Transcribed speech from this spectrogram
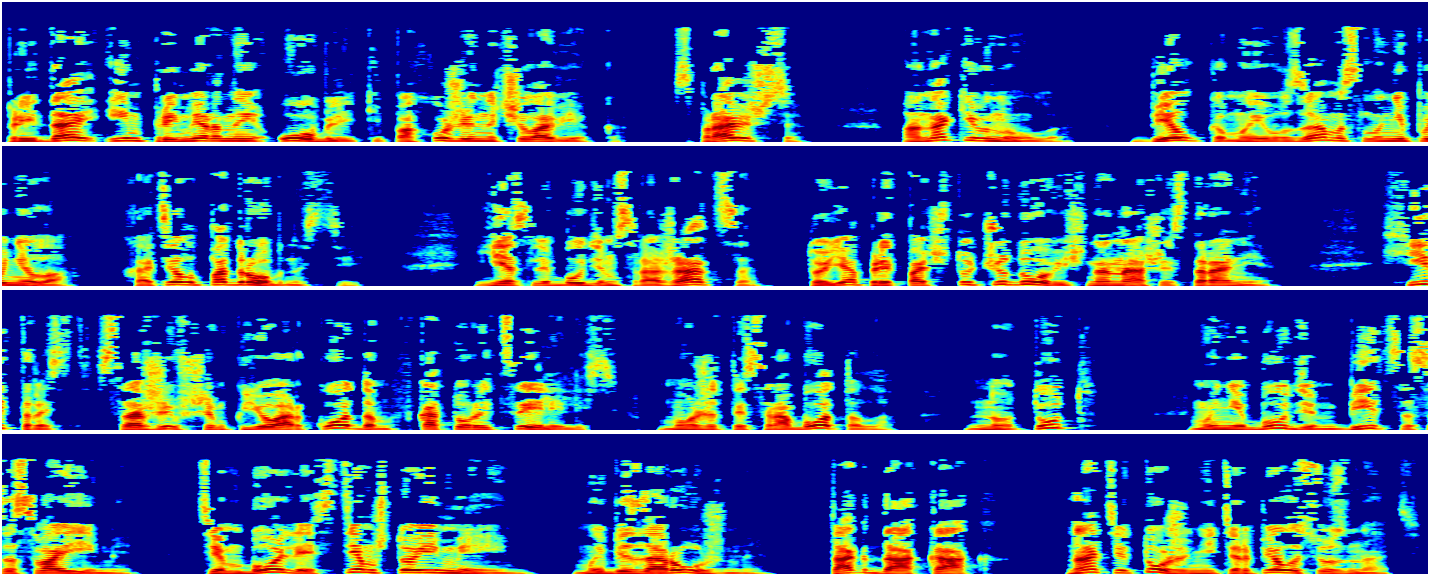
Придай им примерные облики, похожие на человека. Справишься? Она кивнула. Белка моего замысла не поняла. Хотела подробностей. Если будем сражаться, то я предпочту чудовищ на нашей стороне. Хитрость с ожившим QR-кодом, в который целились, может и сработала, но тут мы не будем биться со своими, тем более с тем, что имеем. Мы безоружны. Тогда как? Нате тоже не терпелось узнать.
